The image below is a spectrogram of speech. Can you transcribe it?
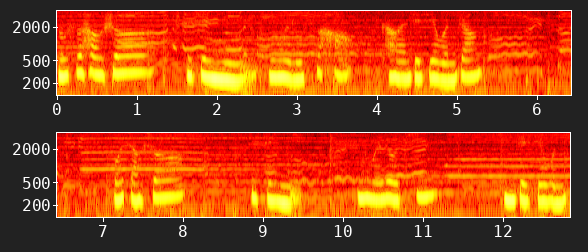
卢思浩说：“谢谢你，因为卢思浩。”看完这些文章，我想说，谢谢你，因为六七听这些文字。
